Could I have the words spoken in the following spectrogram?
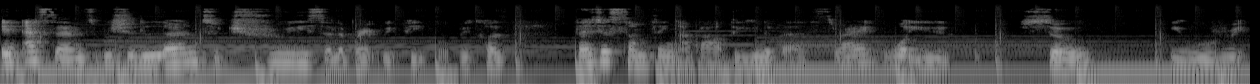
in essence, we should learn to truly celebrate with people because there's just something about the universe, right? What you sow, you will reap.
